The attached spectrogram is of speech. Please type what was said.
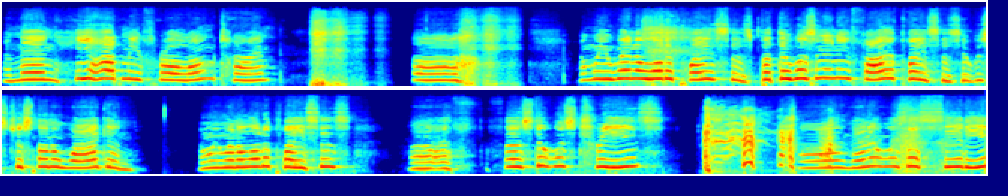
And then he had me for a long time. uh, and we went a lot of places, but there wasn't any fireplaces. It was just on a wagon. And we went a lot of places. Uh, at first it was trees. uh, then it was a city.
